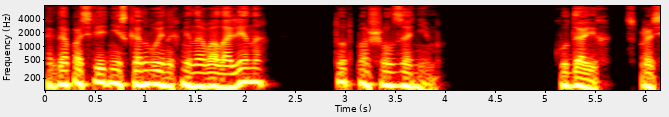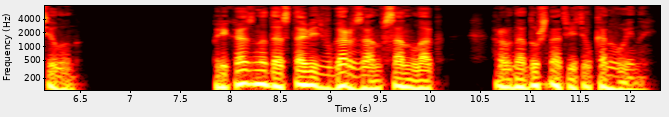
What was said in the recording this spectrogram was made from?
Когда последний из конвойных миновал Алена, тот пошел за ним. «Куда их?» — спросил он. «Приказано доставить в Гарзан, в Санлаг», — равнодушно ответил конвойный.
